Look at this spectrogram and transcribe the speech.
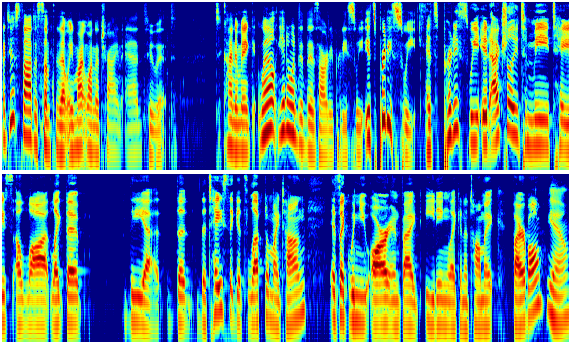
I just thought of something that we might want to try and add to it to kind of make it. Well, you know what? It is already pretty sweet. It's pretty sweet. It's pretty sweet. It actually, to me, tastes a lot like the the uh, the the taste that gets left on my tongue. It's like when you are, in fact, eating like an atomic fireball. Yeah.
